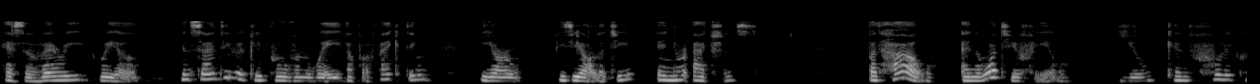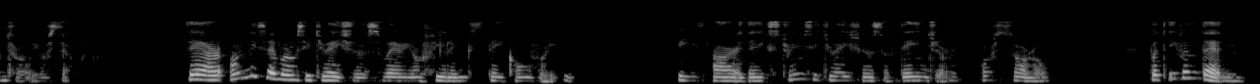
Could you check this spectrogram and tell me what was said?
has a very real and scientifically proven way of affecting your physiology and your actions. But how and what you feel, you can fully control yourself. There are only several situations where your feelings take over you. These are the extreme situations of danger or sorrow. But even then,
